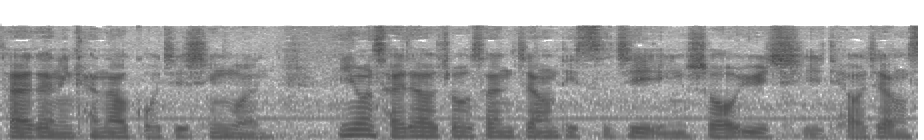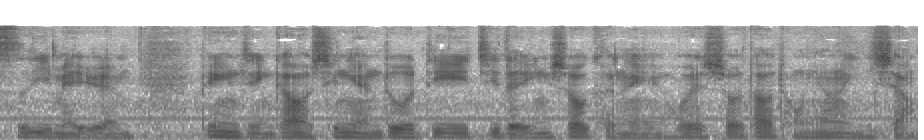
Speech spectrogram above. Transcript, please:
再来带您看到国际新闻，应用材料周三将第四季营收预期调降四亿美元，并警告新年度第一季的营收可能也会受到同样影响。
